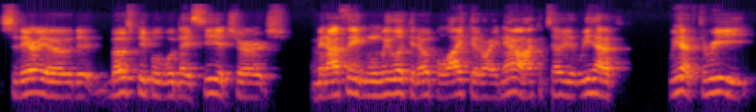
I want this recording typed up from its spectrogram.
scenario that most people, when they see a church, I mean, I think when we look at Opelika right now, I can tell you we have we have three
